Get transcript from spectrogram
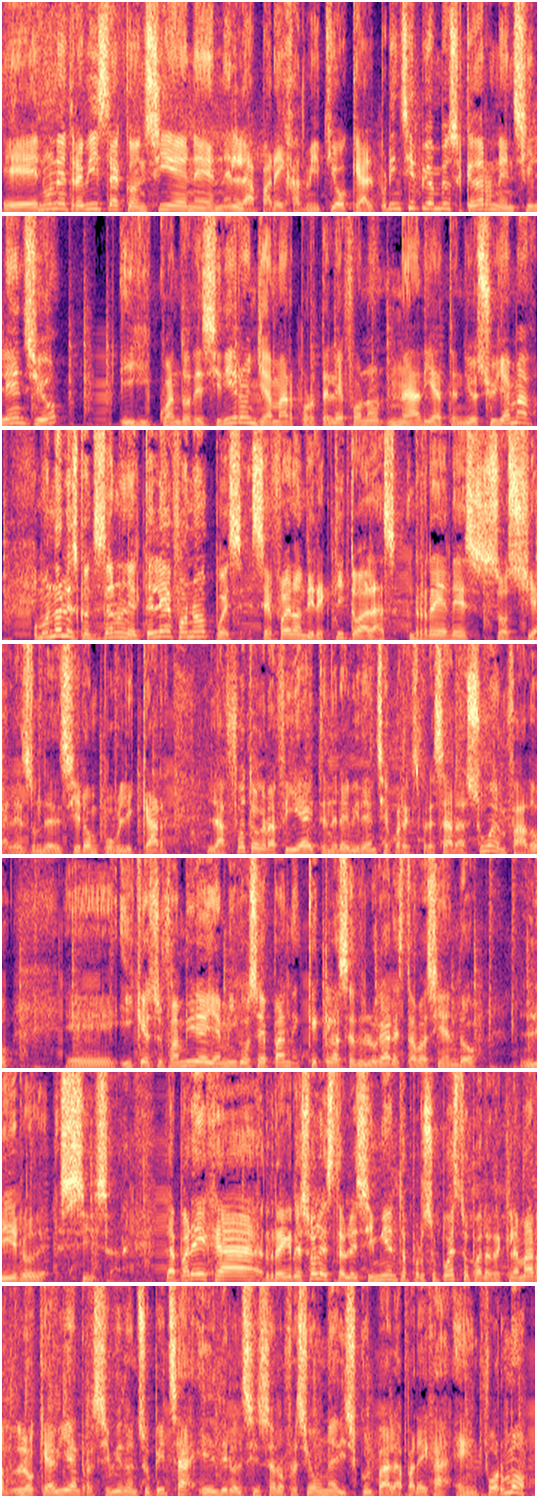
En una entrevista con CNN, la pareja admitió que al principio ambos se quedaron en silencio y cuando decidieron llamar por teléfono nadie atendió su llamado. Como no les contestaron el teléfono, pues se fueron directito a las redes sociales donde decidieron publicar la fotografía y tener evidencia para expresar su enfado eh, y que su familia y amigos sepan qué clase de lugar estaba haciendo Little Caesar. La pareja regresó al establecimiento, por supuesto, para reclamar lo que habían recibido en su pizza y Little Caesar ofreció una disculpa a la pareja e informó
